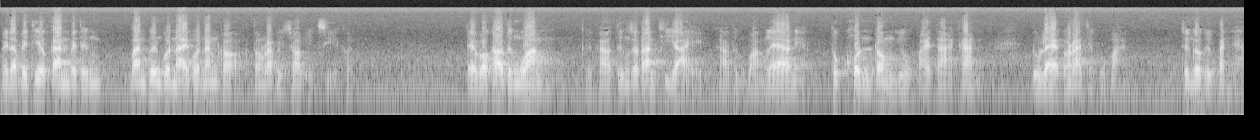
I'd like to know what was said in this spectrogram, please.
เวลาไปเที่ยวกันไปถึงบ้านเพื่อนคนไหนคนนั้นก็ต้องรับผิดชอบอีกสี่คน แต่พอเข้าถึงวังคือเข้าถึงสถานที่ใหญ่เข้าถึงวังแล้วเนี่ย ทุกคนต้องอยู่ภายใต้การดูแลของราชกุมาร ซึ่งก็คือปัญญา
